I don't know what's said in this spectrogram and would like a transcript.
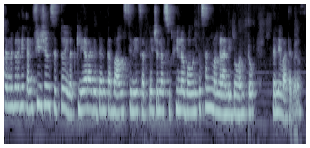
ಜನಗಳಿಗೆ ಕನ್ಫ್ಯೂಷನ್ಸ್ ಇತ್ತು. ಇವತ್ತು ಕ್ಲಿಯರ್ ಆಗಿದೆ ಅಂತ ಭಾವಿಸ್ತೀನಿ. ಸರ್ವೇ ಜನ ಸುಖಿನೋ ಭವಂತು, ಸನ್ಮಂಗಳಾನಿ ಭವಂತು. ಧನ್ಯವಾದಗಳು.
